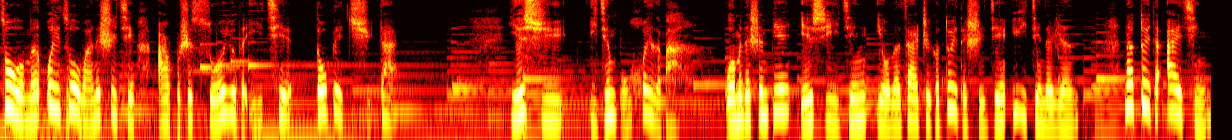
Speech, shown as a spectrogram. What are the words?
做我们未做完的事情，而不是所有的一切都被取代？也许已经不会了吧。我们的身边也许已经有了在这个对的时间遇见的人，那对的爱情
